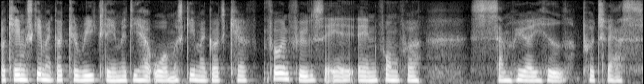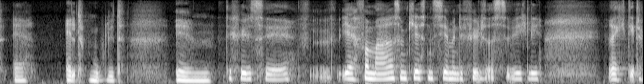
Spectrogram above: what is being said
okay, måske man godt kan reclaime de her ord, måske man godt kan få en følelse af, af en form for samhørighed på tværs af alt muligt. Øhm, det føles øh, ja, for meget, som Kirsten siger, men det føles også virkelig rigtigt.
